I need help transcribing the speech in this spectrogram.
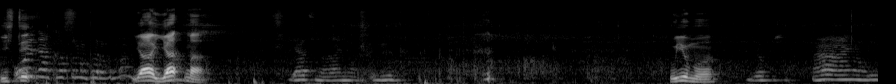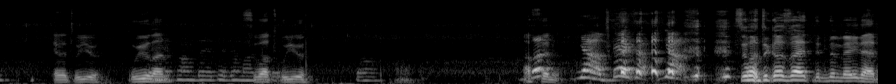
O işte yüzden Kasım'ın tarafından ya yatma. Yatma aynen. Uyu. Uyu mu? Yok bir şey. Ha aynen uyu. Evet uyu. Uyu Ben lan. Suat uyu. Tamam. Aferin. Lan, ya Berkan ya Suat'ı kaza ettirdim beyler.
